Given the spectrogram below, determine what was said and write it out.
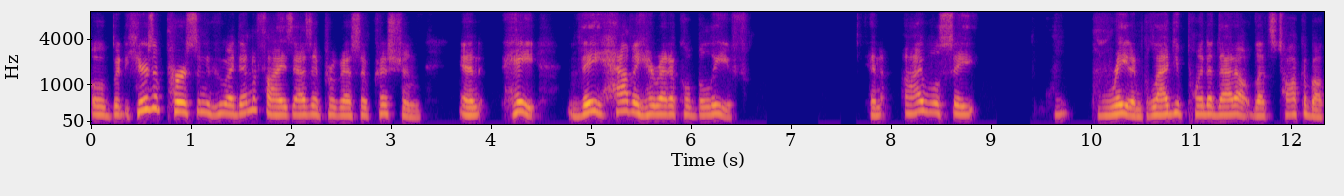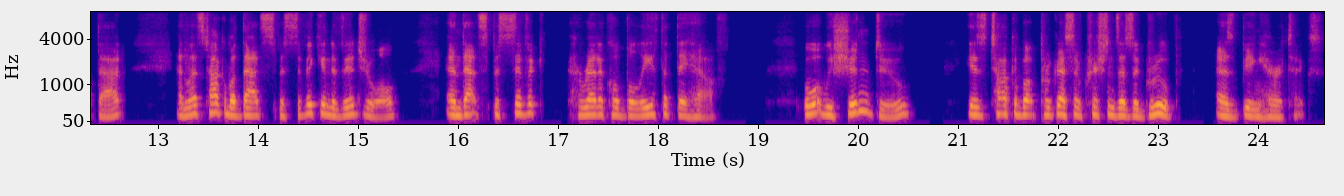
oh, but here's a person who identifies as a progressive Christian, and hey, they have a heretical belief. And I will say, great, I'm glad you pointed that out. Let's talk about that. And let's talk about that specific individual and that specific heretical belief that they have. But what we shouldn't do is talk about progressive Christians as a group as being heretics.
